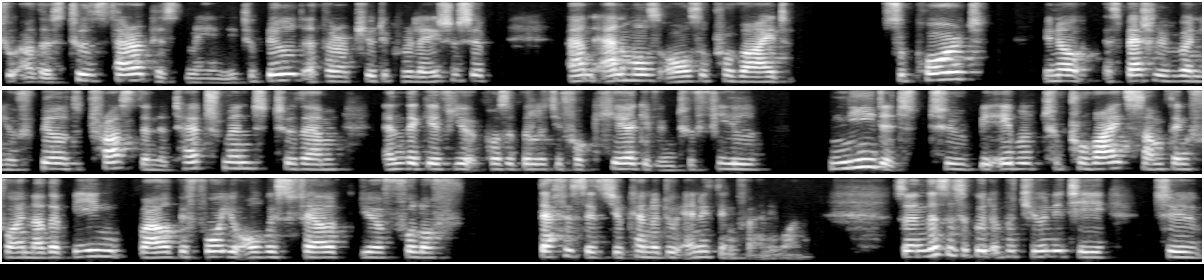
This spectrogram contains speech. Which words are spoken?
to others, to the therapist mainly, to build a therapeutic relationship. And animals also provide support, you know, especially when you've built trust and attachment to them and they give you a possibility for caregiving to feel needed to be able to provide something for another being while before you always felt you're full of deficits you cannot do anything for anyone. So and this is a good opportunity to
